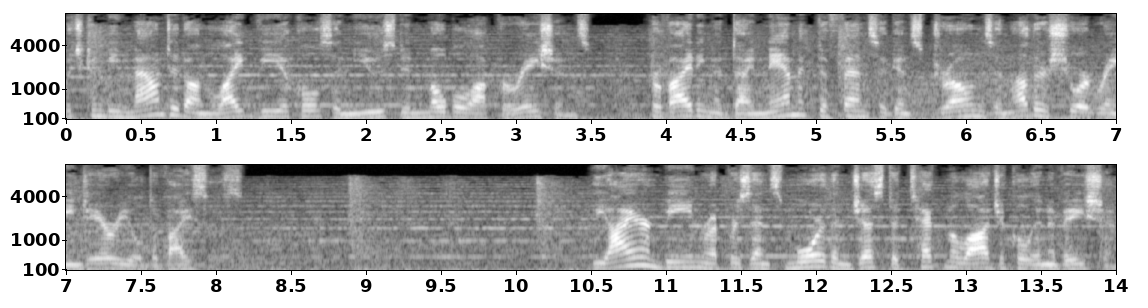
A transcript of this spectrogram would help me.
which can be mounted on light vehicles and used in mobile operations, providing a dynamic defense against drones and other short-range aerial devices. The Iron Beam represents more than just a technological innovation.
